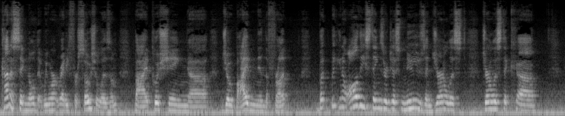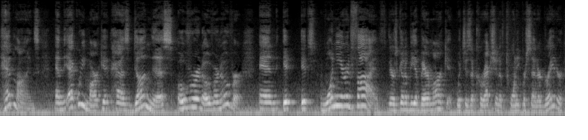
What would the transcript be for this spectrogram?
kind of signaled that we weren't ready for socialism by pushing uh, Joe Biden in the front. But, but you know, all these things are just news and journalist journalistic uh, headlines. And the equity market has done this over and over and over. And it, it's one year in five, there's going to be a bear market, which is a correction of 20% or greater.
